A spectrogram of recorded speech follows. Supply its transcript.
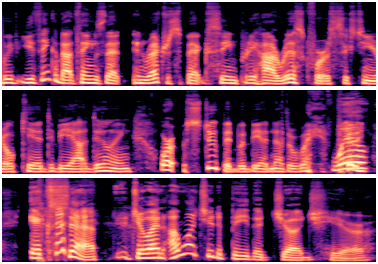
if you think about things that, in retrospect, seem pretty high risk for a 16 year old kid to be out doing, or stupid would be another way of putting Well, except Joanne, I want you to be the judge here,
